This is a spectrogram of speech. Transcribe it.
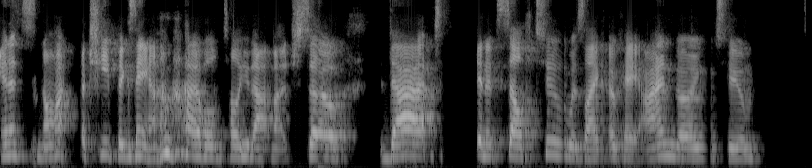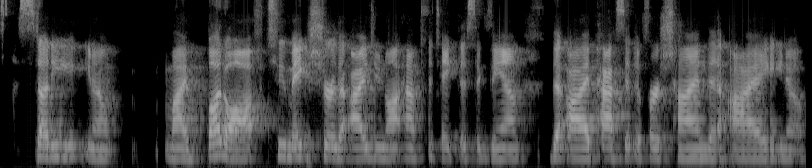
and it's not a cheap exam i will tell you that much so that in itself too was like okay i'm going to study you know my butt off to make sure that i do not have to take this exam that i pass it the first time that i you know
